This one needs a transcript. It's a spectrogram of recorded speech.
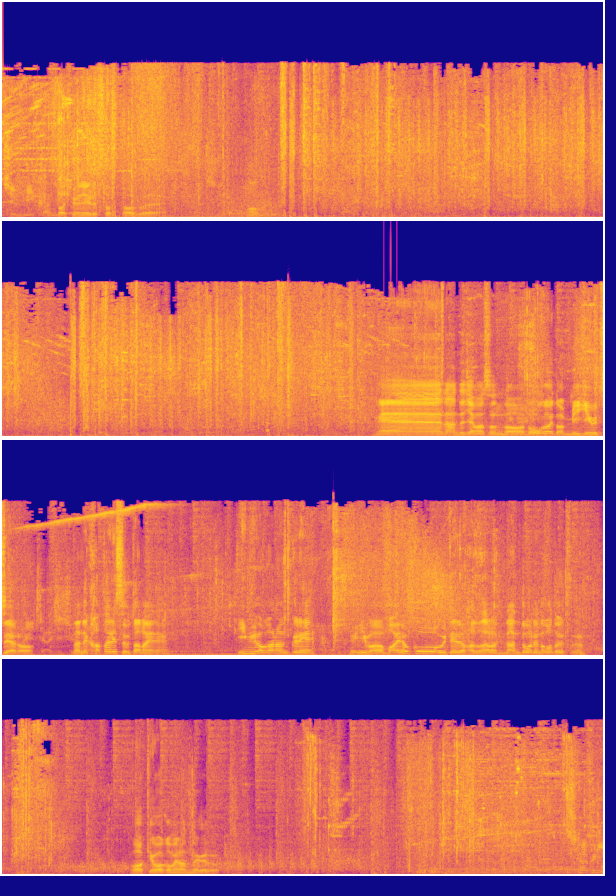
しぶりにエルスター使うぜ。ん？ねえなんで邪魔すんの？動画でも右打つやろ。なんでカタリス打たないねん？意味わからんくね？今真横を打てるはずなのになんで俺のこと打つん？わけわかめなんだけど。近くに。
